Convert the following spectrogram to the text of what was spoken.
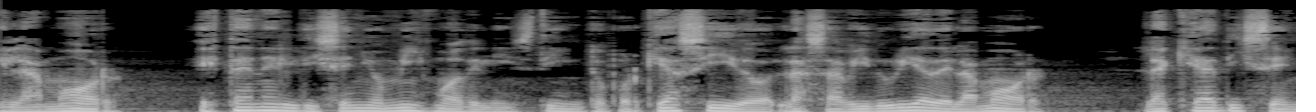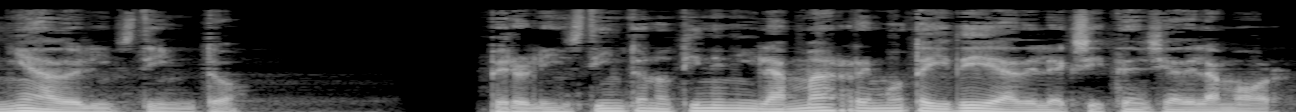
El amor está en el diseño mismo del instinto porque ha sido la sabiduría del amor la que ha diseñado el instinto. Pero el instinto no tiene ni la más remota idea de la existencia del amor.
